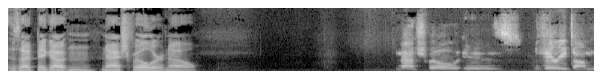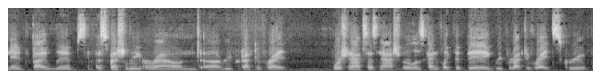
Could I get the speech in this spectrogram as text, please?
Is that big out in Nashville or no? Nashville is very dominated by libs, especially around uh, reproductive right. Abortion Access Nashville is kind of like the big reproductive rights group,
